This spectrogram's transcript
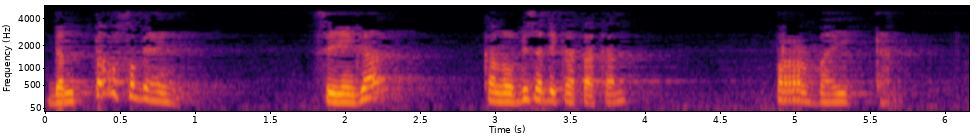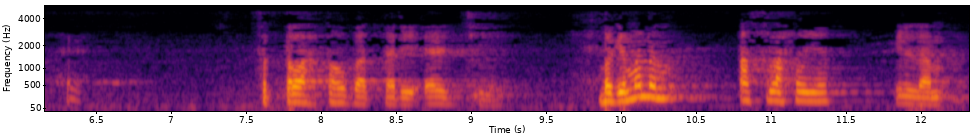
Dan terus sampai ini. Sehingga kalau bisa dikatakan perbaikan setelah taubat dari LG. Bagaimana aslahunya? Illam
